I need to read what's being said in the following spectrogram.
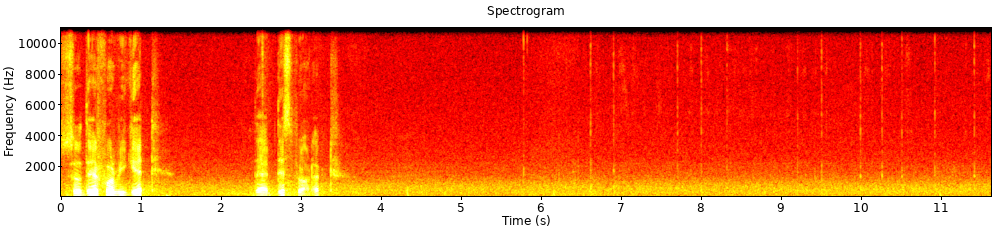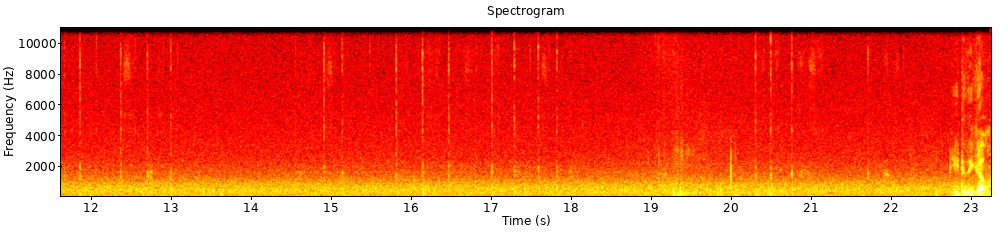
so therefore, we get that this product e to the gamma.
